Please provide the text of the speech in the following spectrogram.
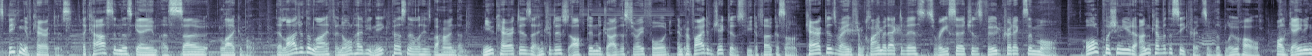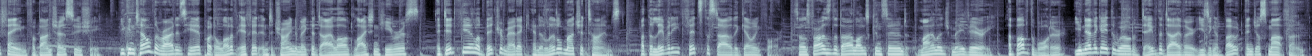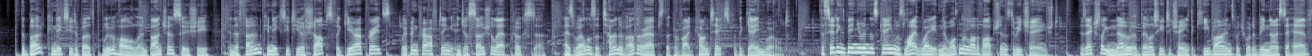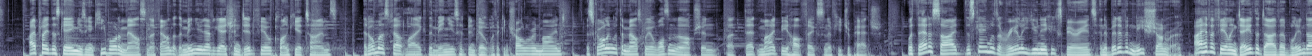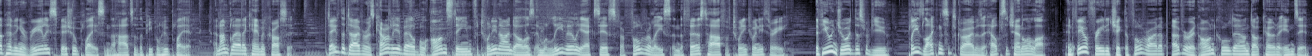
Speaking of characters, the cast in this game are so likeable. They're larger than life and all have unique personalities behind them. New characters are introduced often to drive the story forward and provide objectives for you to focus on. Characters range from climate activists, researchers, food critics, and more, all pushing you to uncover the secrets of the Blue Hole, while gaining fame for Bancho Sushi. You can tell the writers here put a lot of effort into trying to make the dialogue light and humorous. It did feel a bit dramatic and a little much at times, but the levity fits the style they're going for. So as far as the dialogue's concerned, mileage may vary. Above the water, you navigate the world of Dave the Diver using a boat and your smartphone. The boat connects you to both Blue Hole and Bancho Sushi, and the phone connects you to your shops for gear upgrades, weapon crafting, and your social app Cooksta, as well as a ton of other apps that provide context for the game world. The settings menu in this game was lightweight and there wasn't a lot of options to be changed. There's actually no ability to change the keybinds, which would have been nice to have. I played this game using a keyboard and mouse and I found that the menu navigation did feel clunky at times. It almost felt like the menus had been built with a controller in mind. The scrolling with the mouse wheel wasn't an option, but that might be hotfixed in a future patch. With that aside, this game was a really unique experience in a bit of a niche genre. I have a feeling Dave the Diver will end up having a really special place in the hearts of the people who play it, and I'm glad I came across it. Dave the Diver is currently available on Steam for $29 and will leave early access for full release in the first half of 2023. If you enjoyed this review, please like and subscribe as it helps the channel a lot, and feel free to check the full write-up over at oncooldown.co.nz.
